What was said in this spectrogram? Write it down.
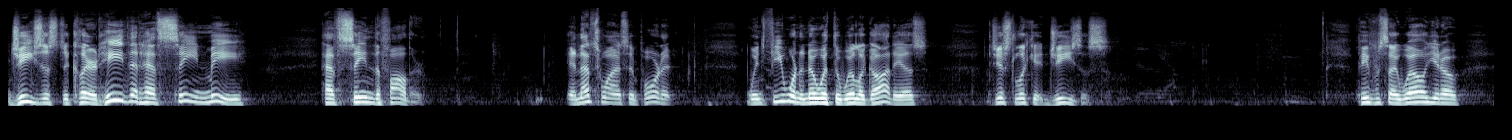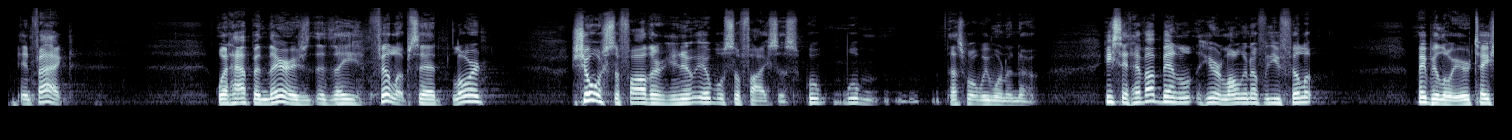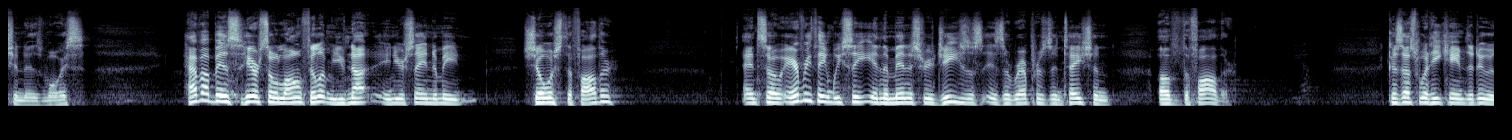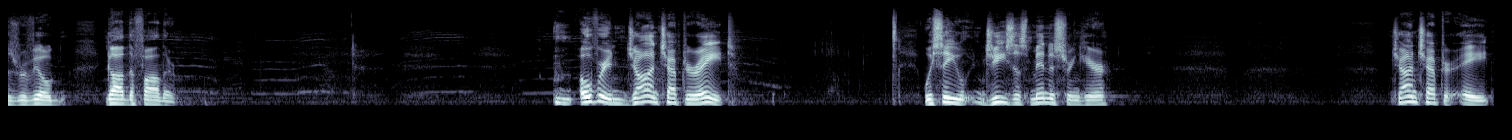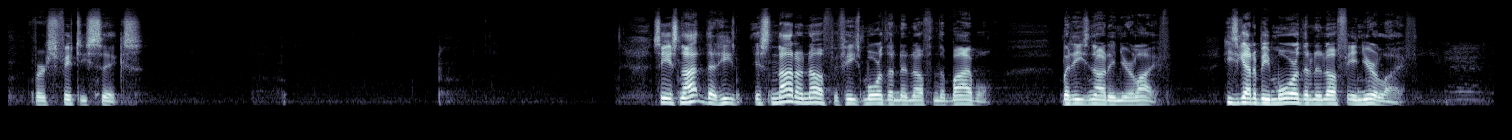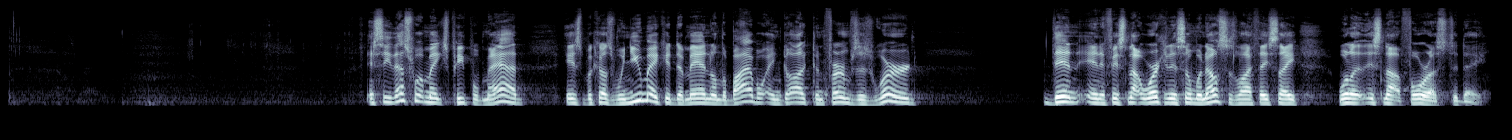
Jesus declared, He that hath seen me hath seen the Father. And that's why it's important. When, if you want to know what the will of God is, just look at Jesus. People say, well, you know, in fact, what happened there is that they Philip said, Lord, show us the Father, and it, it will suffice us. We'll, we'll, that's what we want to know. He said, Have I been here long enough with you, Philip? Maybe a little irritation in his voice. Have I been here so long, Philip, and you've not and you're saying to me, Show us the Father? And so everything we see in the ministry of Jesus is a representation of the Father. Because that's what he came to do is reveal God the Father. Over in John chapter 8, we see Jesus ministering here. John chapter 8, verse 56. See, it's not that he it's not enough if he's more than enough in the Bible, but he's not in your life. He's got to be more than enough in your life. And see, that's what makes people mad is because when you make a demand on the Bible and God confirms his word, then and if it's not working in someone else's life, they say, well, it's not for us today.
